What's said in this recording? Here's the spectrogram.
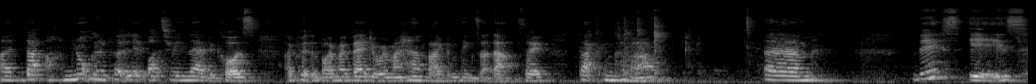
I, that, I'm not going to put a lip butter in there because I put them by my bed or in my handbag and things like that. So that can come out. Um, this is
